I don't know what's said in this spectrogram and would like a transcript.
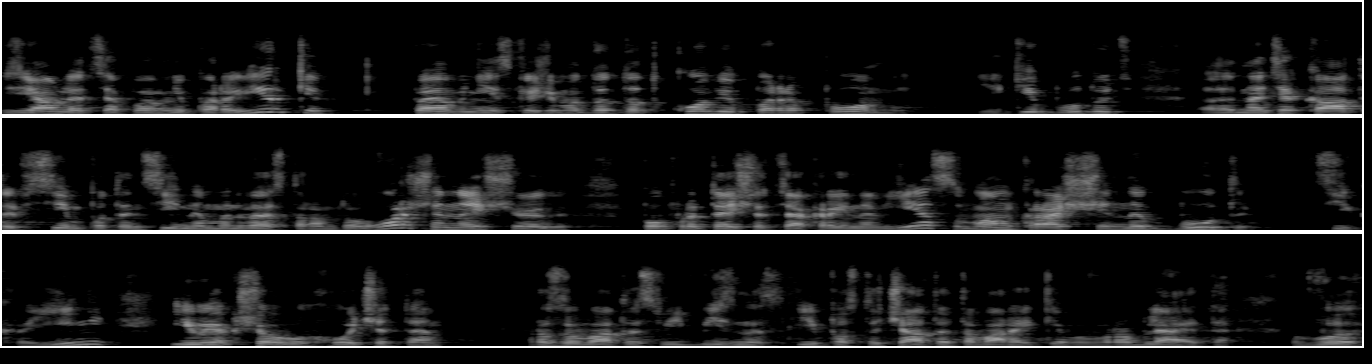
з'являться певні перевірки, певні, скажімо, додаткові перепони, які будуть е, натякати всім потенційним інвесторам до Угорщини, що попри те, що ця країна в ЄС, вам краще не буде в цій країні, і якщо ви хочете розвивати свій бізнес і постачати товари, які ви виробляєте в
